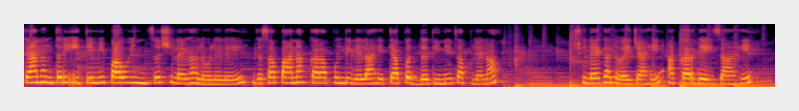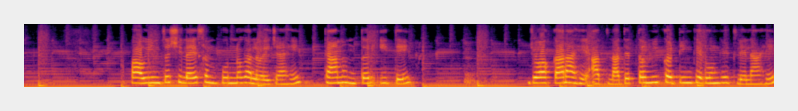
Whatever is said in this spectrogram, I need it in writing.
त्यानंतर इथे मी पाव इंच शिलाई घालवलेले आहे. जसा पान आकार आपण दिलेला आहे त्या पद्धतीनेच आपल्याला शिलाई घालवायची आहे आकार द्यायचा आहे. पाव इंच शिलाई संपूर्ण घालवायची आहे. त्यानंतर इथे जो आकार आहे आतला ते तर मी कटिंग करून घेतलेला आहे.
